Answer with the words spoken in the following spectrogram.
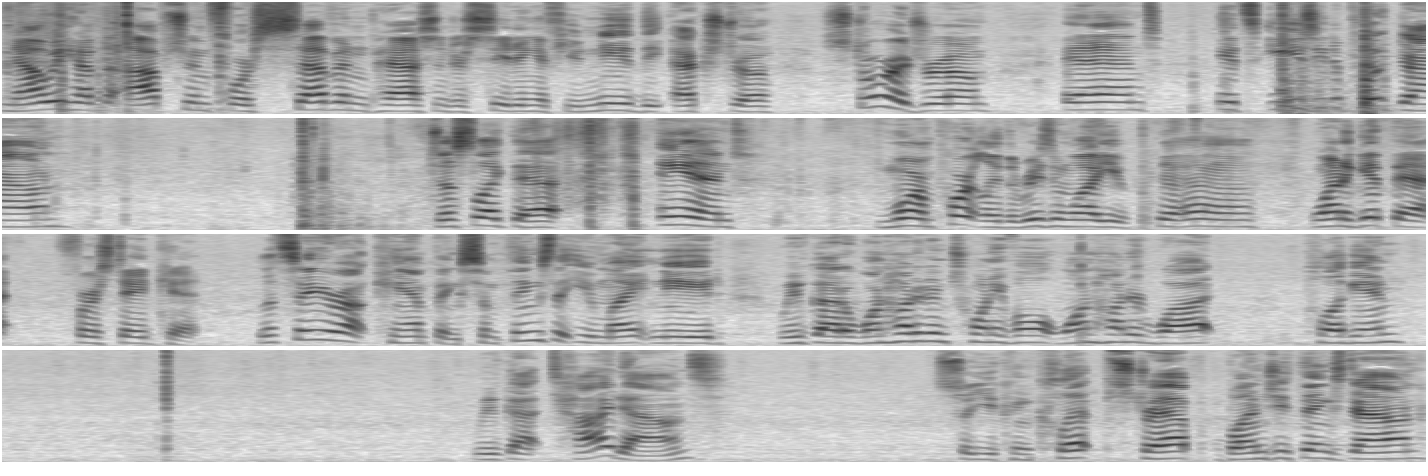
now we have the option for seven passenger seating if you need the extra storage room. And it's easy to put down, just like that. And more importantly, the reason why you uh, want to get that first aid kit. Let's say you're out camping, some things that you might need We've got a 120 volt, 100 watt plug-in. We've got tie downs, so you can clip, strap, bungee things down.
